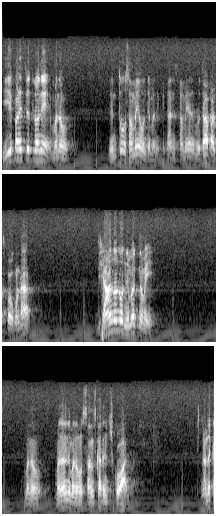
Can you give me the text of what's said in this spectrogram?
ఈ పరిస్థితిలోనే మనం ఎంతో సమయం ఉంది మనకి. దాని సమయాన్ని వృధాపరచుకోకుండా ధ్యానంలో నిమగ్నమై మనం మనల్ని మనం సంస్కరించుకోవాలి. గనక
